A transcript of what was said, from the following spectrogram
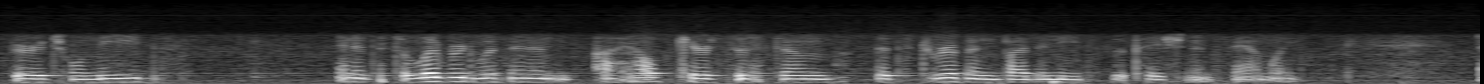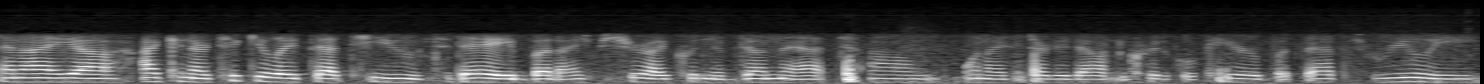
spiritual needs, and it's delivered within a healthcare system that's driven by the needs of the patient and family. And I uh, I can articulate that to you today, but I'm sure I couldn't have done that um, when I started out in critical care. But that's really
